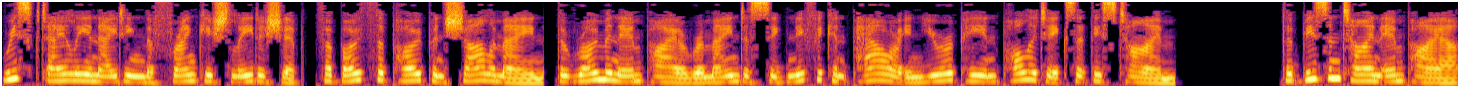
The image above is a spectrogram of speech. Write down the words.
risked alienating the Frankish leadership. For both the Pope and Charlemagne, the Roman Empire remained a significant power in European politics at this time. The Byzantine Empire,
